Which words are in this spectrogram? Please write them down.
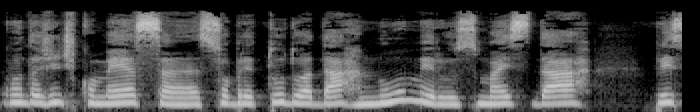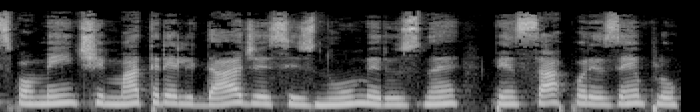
Quando a gente começa, sobretudo, a dar números, mas dar principalmente materialidade a esses números, né? Pensar, por exemplo,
